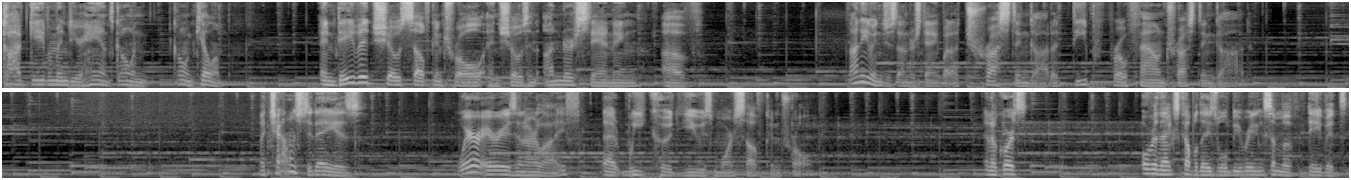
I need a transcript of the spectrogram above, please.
god gave him into your hands. Go and go and kill him. And david shows self-control and shows an understanding of not even just understanding but a trust in god a deep profound trust in god My challenge today is where are areas in our life that we could use more self control? And of course, over the next couple days, we'll be reading some of David's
